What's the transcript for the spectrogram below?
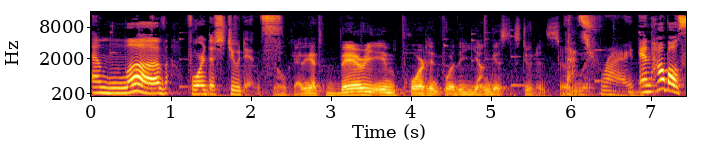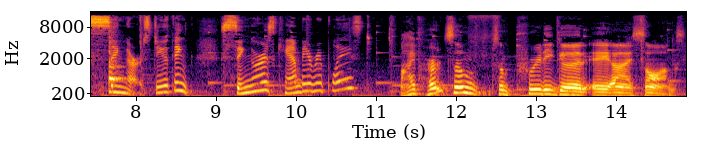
and love for the students. Okay, I think that's very important for the youngest students, certainly. That's right. And how about singers? Do you think singers can be replaced? I've heard some some pretty good AI songs.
